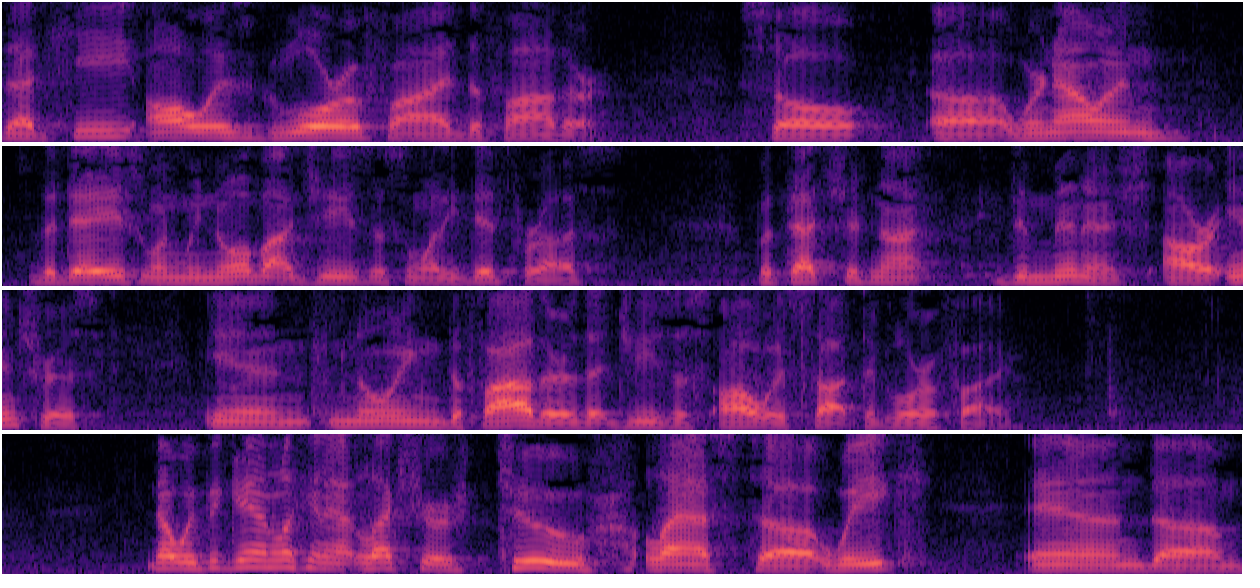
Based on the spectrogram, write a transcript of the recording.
that he always glorified the Father. So uh, we're now in the days when we know about Jesus and what he did for us, but that should not diminish our interest in knowing the Father that Jesus always sought to glorify. Now, we began looking at lecture two last uh, week, and um,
